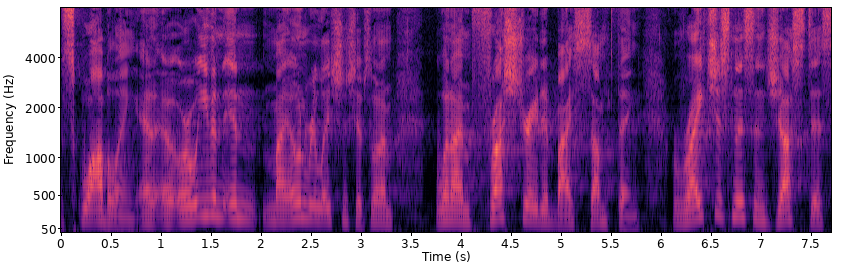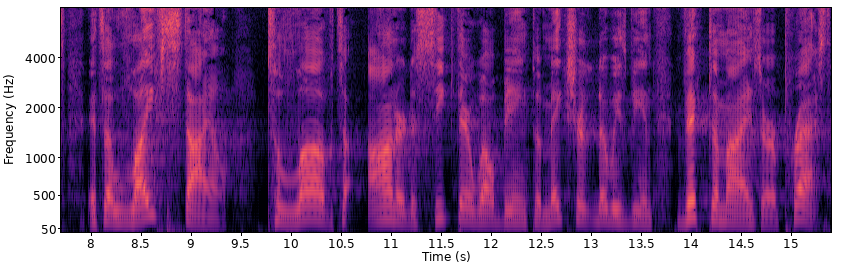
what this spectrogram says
squabbling or even in my own relationships when I'm when I'm frustrated by something, righteousness and justice, it's a lifestyle to love, to honor, to seek their well being, to make sure that nobody's being victimized or oppressed.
